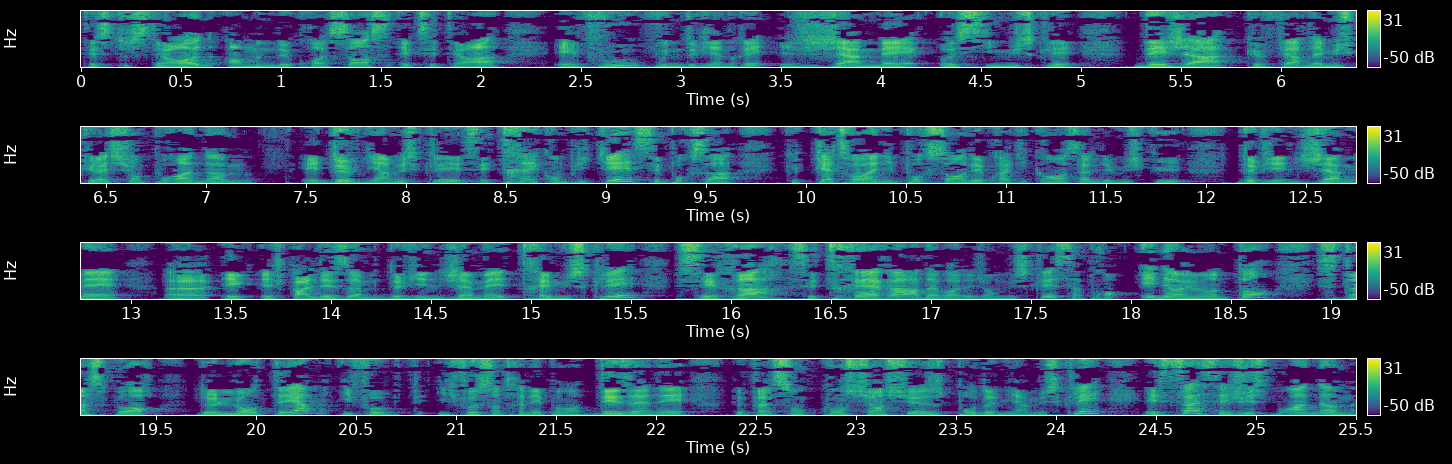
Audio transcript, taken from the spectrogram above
testostérone, hormone de croissance, etc. Et vous, vous ne deviendrez jamais aussi musclé. Déjà que faire de la musculation pour un homme et devenir musclé, c'est très compliqué. C'est pour ça que 90% des pratiquants en salle de muscu deviennent jamais, euh, et, je parle des hommes, deviennent jamais très musclés. C'est rare, c'est très rare d'avoir des gens musclés. Ça prend énormément de temps. C'est un sport de long terme. Il faut, il faut s'entraîner pendant des années de façon consciencieuse pour devenir musclé. Et ça, c'est juste pour un homme.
